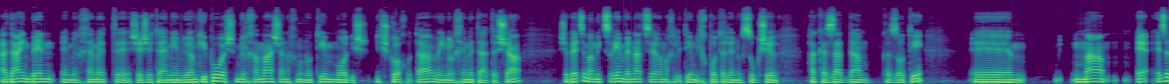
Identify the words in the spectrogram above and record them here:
עדיין בין אה, מלחמת אה, ששת הימים ליום כיפור יש מלחמה שאנחנו נוטים מאוד לשכוח אותה, והיא מלחמת ההתשה, שבעצם המצרים ונאצר מחליטים לכפות עלינו סוג של הקזת דם כזאתי. אמ, מה, איזה,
